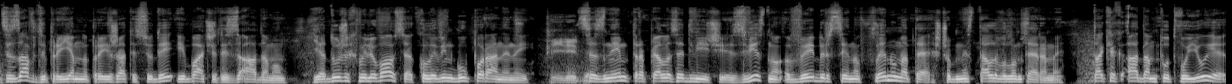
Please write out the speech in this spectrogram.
Це завжди приємно приїжджати сюди і бачитись з Адамом. Я дуже хвилювався, коли він був поранений. Це з ним траплялося двічі. Звісно, вибір сина вплинув на те, щоб ми стали волонтерами. Так як Адам тут воює,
